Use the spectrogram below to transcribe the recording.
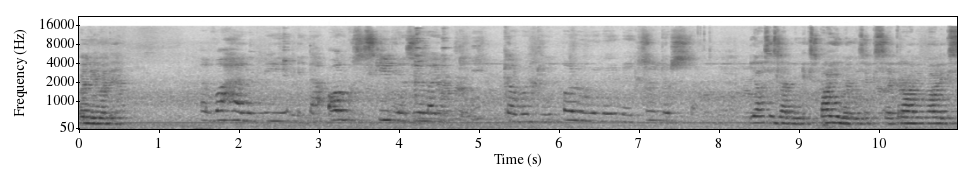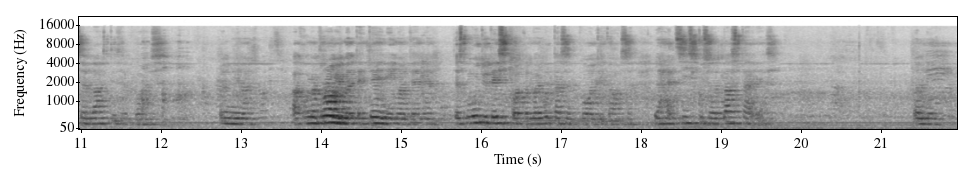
on niimoodi? vahel on nii, et alguses kirjas ei ole ikka mingi palun õnneks võid osta. ja siis läheb mingiks painamiseks ja kraavipaaliks seal lahtisel poes. on nii või? aga me proovime, et ei tee niimoodi, onju, sest muidu teist korda ma ei võta sealt poodi kaasa. Lähed siis, kui sa oled lasteaias. on nii?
